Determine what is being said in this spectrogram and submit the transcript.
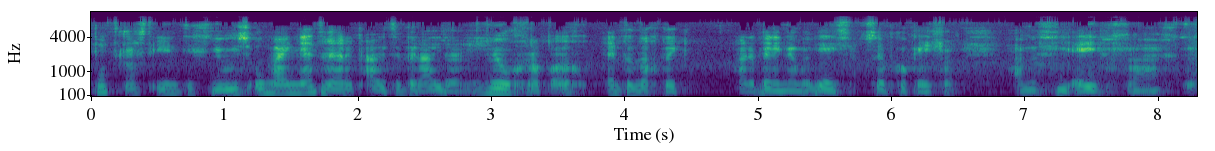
podcast interviews, om mijn netwerk uit te breiden. Heel grappig. En toen dacht ik, daar ben ik nou mee bezig. Dus heb ik ook even aan mijn VA gevraagd. Uh,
